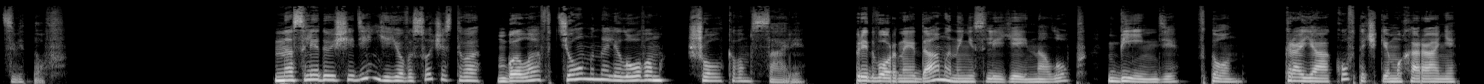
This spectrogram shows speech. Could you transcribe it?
цветов. На следующий день ее высочество была в темно-лиловом шелковом саре. Придворные дамы нанесли ей на лоб бинди в тон. Края кофточки Махарани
